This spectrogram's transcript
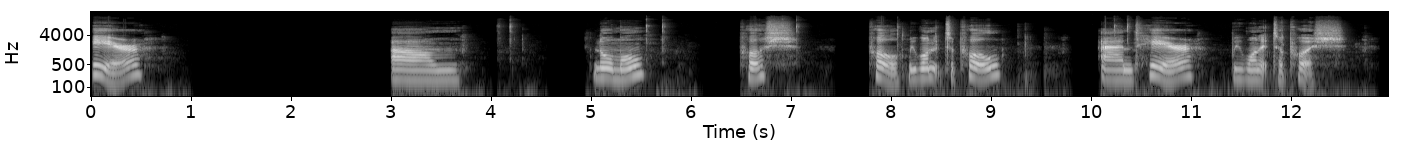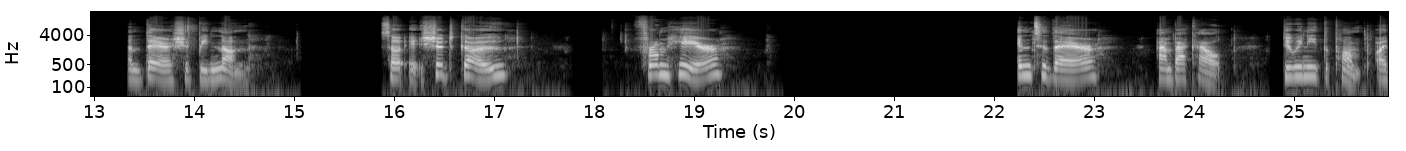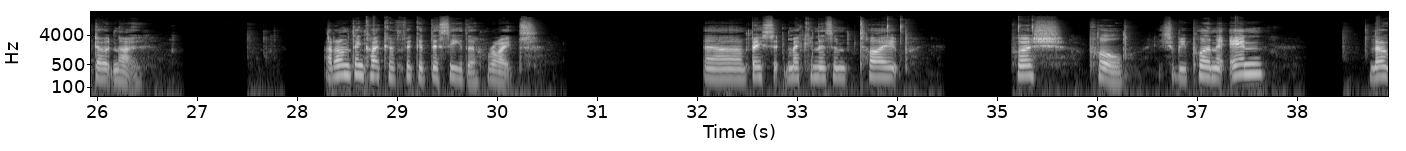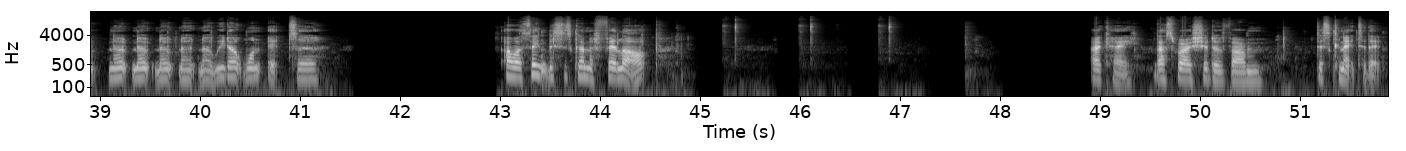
Here, um, normal, push, pull. We want it to pull, and here we want it to push, and there should be none. So it should go from here into there and back out. Do we need the pump? I don't know. I don't think I configured this either. Right. Uh, basic mechanism type. Push, pull. It should be pulling it in. No, no, no, no, no, no. We don't want it to... Oh, I think this is going to fill up. Okay, that's where I should have um, disconnected it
